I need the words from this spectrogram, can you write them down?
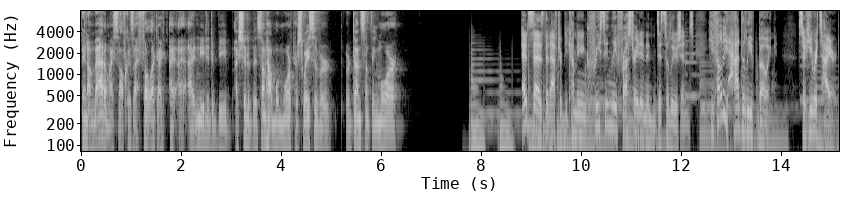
and I'm mad at myself because I felt like I, I, I needed to be, I should have been somehow more persuasive or, or done something more. Ed says that after becoming increasingly frustrated and disillusioned, he felt he had to leave Boeing, so he retired.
